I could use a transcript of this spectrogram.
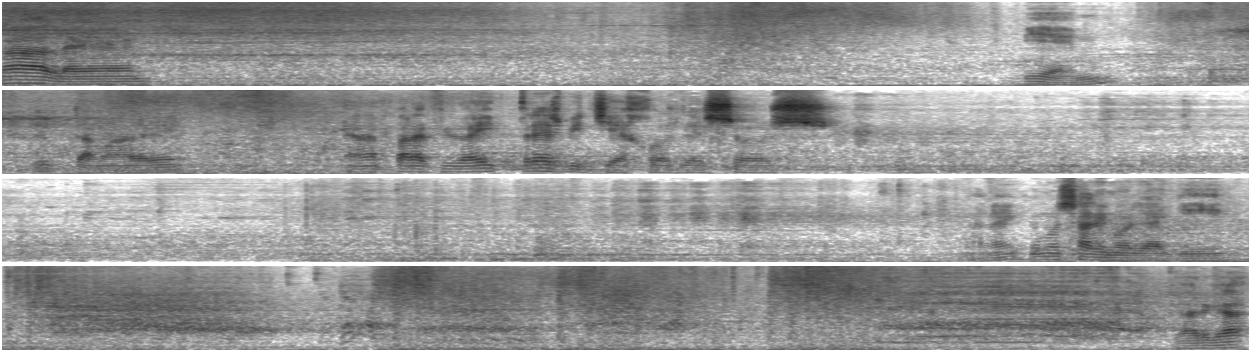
Vale. Bien. Puta madre. Han aparecido ahí tres bichejos de esos. Vale, ¿cómo salimos de aquí? Carga.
